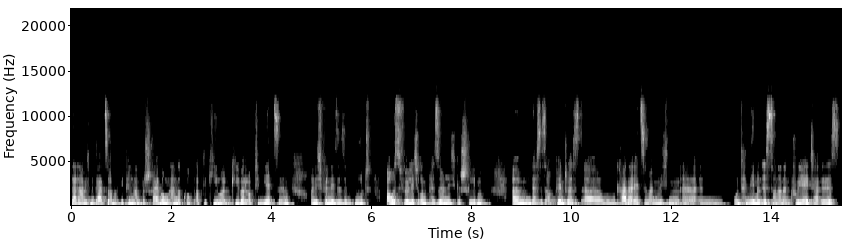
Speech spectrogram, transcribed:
dann habe ich mir dazu auch noch die Pinwand-Beschreibungen angeguckt, ob die Keyword optimiert sind. Und ich finde, sie sind gut, ausführlich und persönlich geschrieben. Ähm, das ist auf Pinterest, ähm, gerade jetzt, wenn man nicht ein, äh, ein Unternehmen ist, sondern ein Creator ist,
